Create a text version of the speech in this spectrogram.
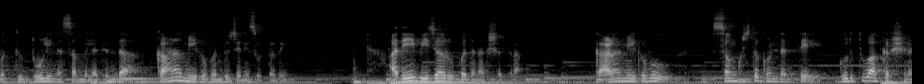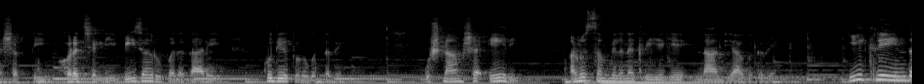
ಮತ್ತು ಧೂಳಿನ ಸಮ್ಮಿಲದಿಂದ ಕಾಳಮೇಘವೊಂದು ಜನಿಸುತ್ತದೆ. ಅದೇ ಬೀಜಾರೂಪದ ನಕ್ಷತ್ರ. ಕಾಳಮೇಘವು ಸಂಕುಚಿತಗೊಂಡಂತೆ ಗುರುತ್ವಾಕರ್ಷಣ ಶಕ್ತಿ ಹೊರಚೆಲ್ಲಿ ಬೀಜಾರೂಪದ ತಾರೆ ಕುದಿಯತೊಡಗುತ್ತದೆ. ಉಷ್ಣಾಂಶ ಏರಿ ಅಣುಸಮ್ಮಿಲನ ಕ್ರಿಯೆಗೆ ನಾಂದಿಯಾಗುತ್ತದೆ. ಈ ಕ್ರಿಯೆಯಿಂದ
